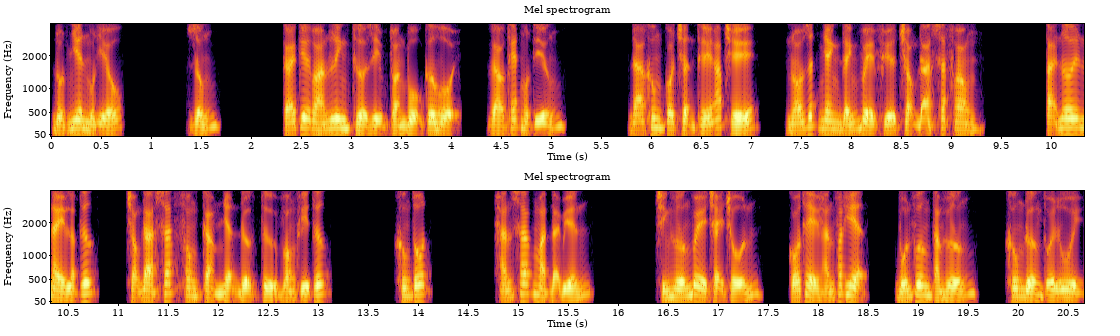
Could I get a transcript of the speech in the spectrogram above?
đột nhiên một yếu. Giống. Cái kia oán linh thừa dịp toàn bộ cơ hội, gào thét một tiếng. Đã không có trận thế áp chế, nó rất nhanh đánh về phía trọng đạt sát phong. Tại nơi này lập tức, trọng đạt sát phong cảm nhận được tử vong khí tức. Không tốt. Hắn sắc mặt đại biến. Chính hướng về chạy trốn, có thể hắn phát hiện, bốn phương tám hướng, không đường tối lui.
